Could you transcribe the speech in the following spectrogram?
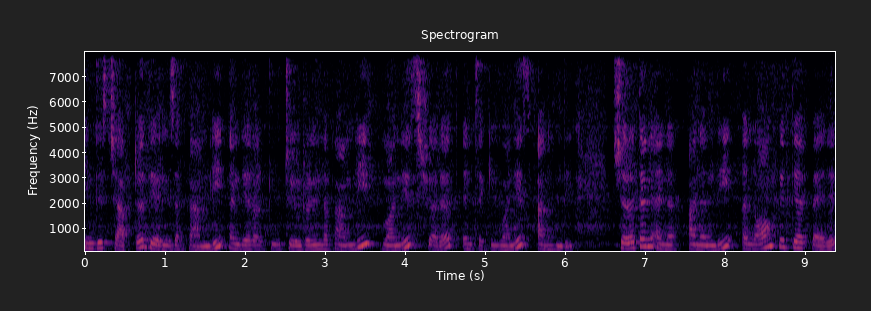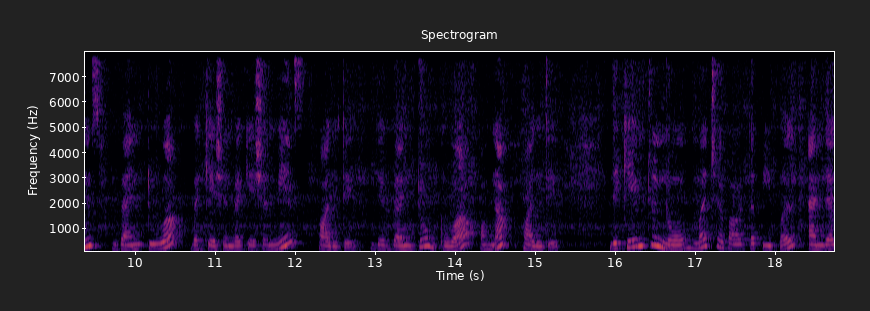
In this chapter, there is a family and there are two children in the family. One is Sharath and second one is Anandi. Sharath and Anandi along with their parents went to a vacation. Vacation means holiday. They went to Goa on a holiday. They came to know much about the people and their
